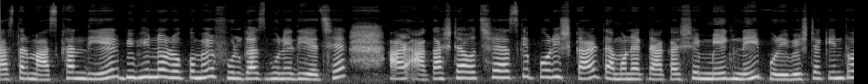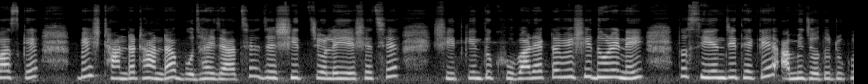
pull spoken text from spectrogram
রাস্তার মাঝখান দিয়ে বিভিন্ন রকমের ফুল গাছ বুনে দিয়েছে। আর আকাশটা হচ্ছে আজকে পরিষ্কার, তেমন একটা আকাশে মেঘ নেই, পরিবেশটা কিন্তু আজকে বেশ ঠান্ডা ঠান্ডা। বোঝাই যাচ্ছে যে শীত চলেই এসেছে। শীত কিন্তু খুব আর একটা বেশি দূরে নেই। তো সিএনজি থেকে আমি যতটুকু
